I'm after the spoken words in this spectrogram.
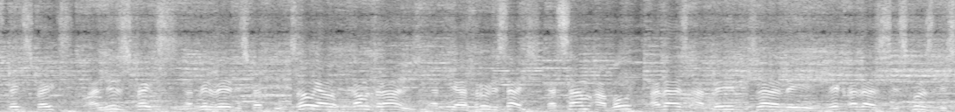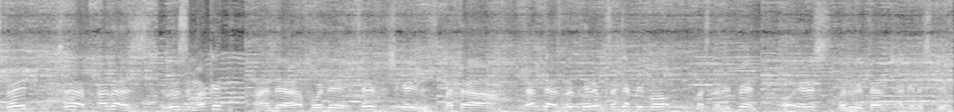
state strikes. And these strikes have been very destructive. So we have come to learn that uh, through research that some are bought, others are paid so that they make others' schools destroyed, so that others lose the market and uh, for the selfish gains. But uh, that does not help. Such people must repent or else God will turn against them.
